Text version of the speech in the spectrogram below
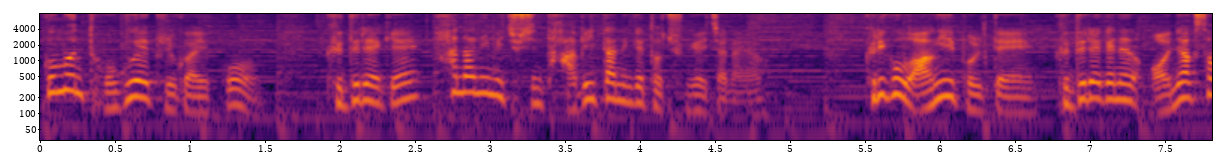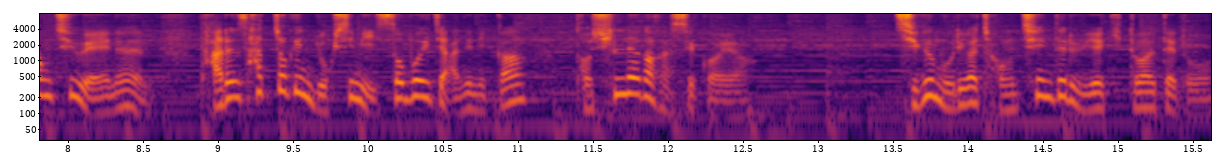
꿈은 도구에 불과했고 그들에게 하나님이 주신 답이 있다는 게 더 중요했잖아요. 그리고 왕이 볼 때 그들에게는 언약 성취 외에는 다른 사적인 욕심이 있어 보이지 않으니까 더 신뢰가 갔을 거예요. 지금 우리가 정치인들을 위해 기도할 때도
